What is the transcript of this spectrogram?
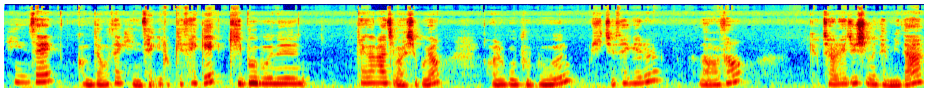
흰색, 검정색, 흰색 이렇게 세 개. 귀 부분은 생각하지 마시고요. 얼굴 부분 비즈 세 개를 넣어서 교차를 해주시면 됩니다.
